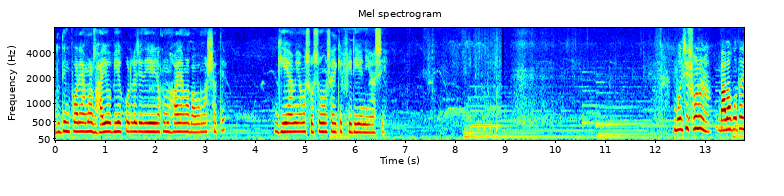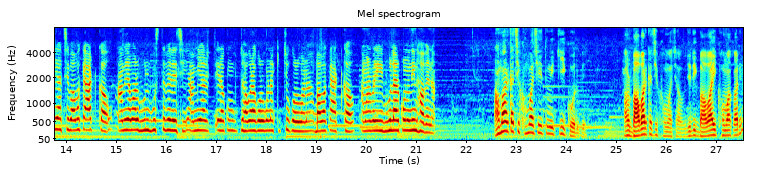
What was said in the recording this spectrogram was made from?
দুদিন পরে আমার ভাইও বিয়ে করলে যদি এইরকম হয় আমার বাবা মার সাথে, গিয়ে আমি আমার শ্বশুরমশাইকে ফিরিয়ে নিয়ে আসি। বলছি শোনো না বাবা কোথায় যাচ্ছে? বাবাকে আটকাও। আমি আমার ভুল বুঝতে পেরেছি। আমি আর এরকম ঝগড়া করব না কিচ্ছু করব না। বাবাকে আটকাও। আমার এই ভুল আর কোনো দিন হবে না। আমার কাছে ক্ষমা চেয়ে তুমি কি করবে? আমার বাবার কাছে ক্ষমা চাও। যদি বাবাই ক্ষমা করে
